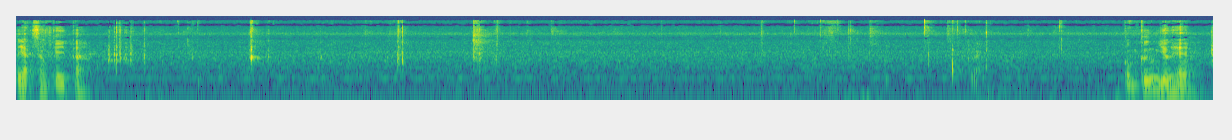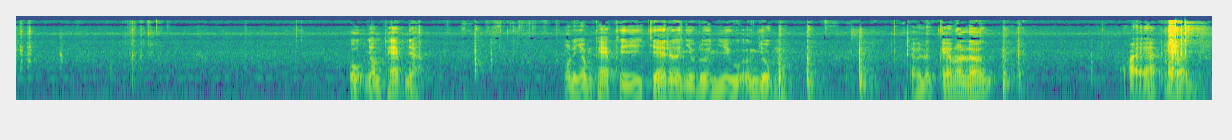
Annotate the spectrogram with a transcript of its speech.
Dạ sao kỳ ta. Cũng cứng dữ hàng ô nhông thép nha. Bộ này nhông thép thì chế rất là nhiều đồ nhiều ứng dụng. Tại vì lực kéo nó lớn Khỏe, bền.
